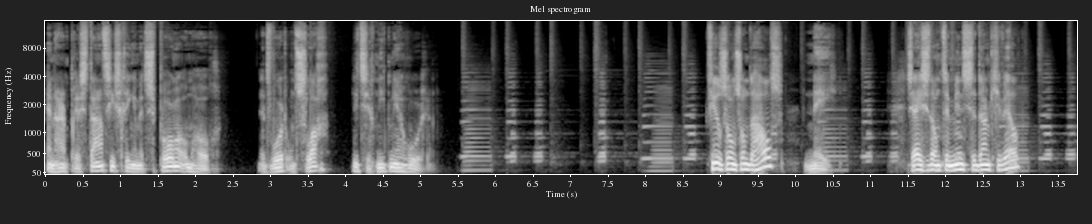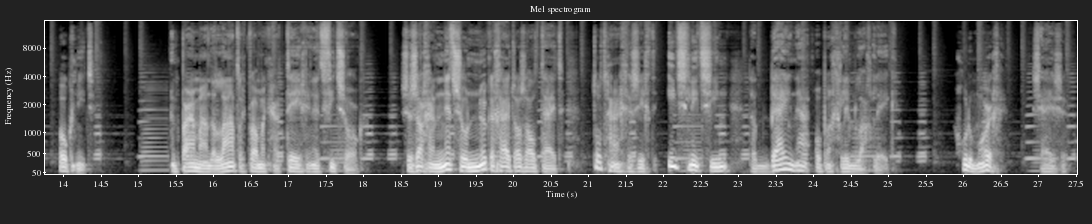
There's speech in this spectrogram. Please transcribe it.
En haar prestaties gingen met sprongen omhoog. Het woord ontslag liet zich niet meer horen. Viel ze ons om de hals? Nee. Zei ze dan tenminste dankjewel? Ook niet. Een paar maanden later kwam ik haar tegen in het fietshok. Ze zag er net zo nukkig uit als altijd, tot haar gezicht iets liet zien dat bijna op een glimlach leek. Goedemorgen, zei ze.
